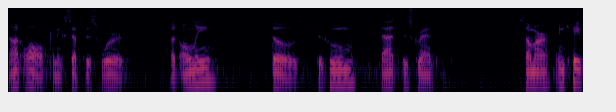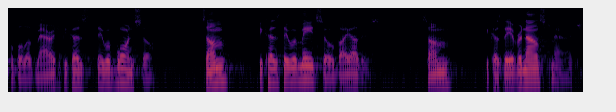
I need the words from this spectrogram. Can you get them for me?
Not all can accept this word, but only those to whom that is granted. Some are incapable of marriage because they were born so, some because they were made so by others, some because they have renounced marriage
